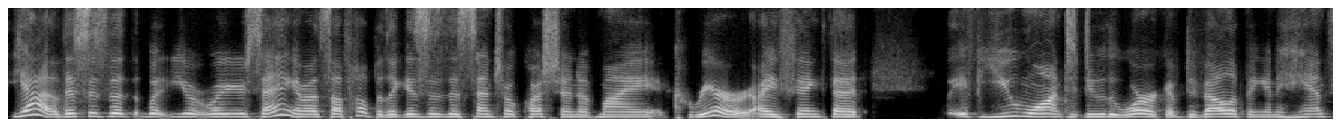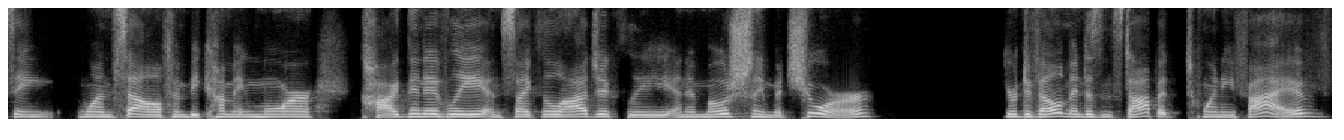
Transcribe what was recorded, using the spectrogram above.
yeah, this is the what you're what you're saying about self-help. But like this is the central question of my career. I think that if you want to do the work of developing and enhancing oneself and becoming more cognitively and psychologically and emotionally mature, your development doesn't stop at 25.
